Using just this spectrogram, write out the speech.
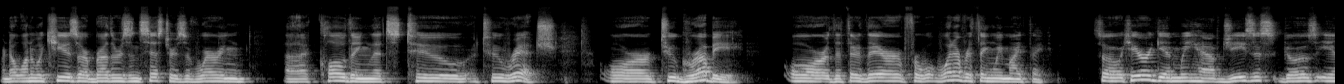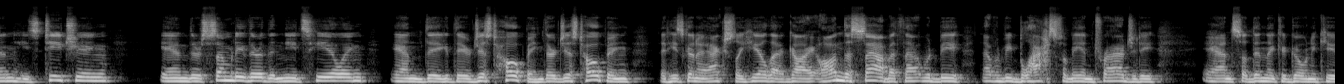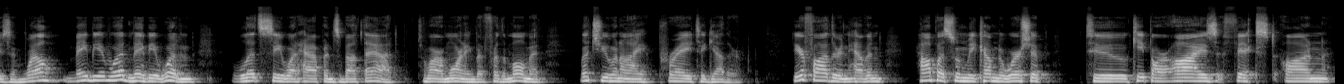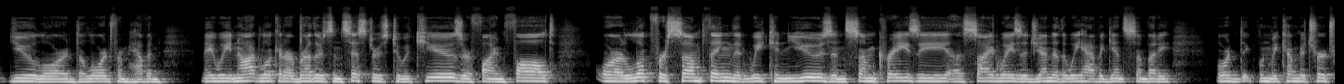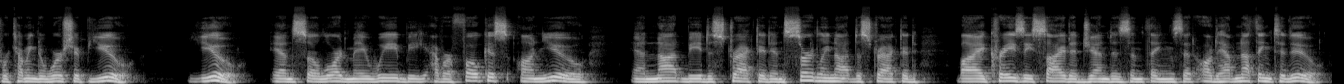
We don't want to accuse our brothers and sisters of wearing uh, clothing that's too too rich or too grubby or that they're there for whatever thing we might think. So here again, we have Jesus goes in, he's teaching, and there's somebody there that needs healing, and they, they're just hoping, they're just hoping that he's going to actually heal that guy on the Sabbath. That would be that would be blasphemy and tragedy. And so then they could go and accuse him. Well, maybe it would, maybe it wouldn't. Let's see what happens about that tomorrow morning. But for the moment, let's you and I pray together. Dear Father in heaven, Help us when we come to worship to keep our eyes fixed on you, Lord, the Lord from heaven. May we not look at our brothers and sisters to accuse or find fault or look for something that we can use in some crazy uh, sideways agenda that we have against somebody. Lord, when we come to church, we're coming to worship you, you. And so, Lord, may we be have our focus on you and not be distracted, and certainly not distracted by crazy side agendas and things that ought to have nothing to do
